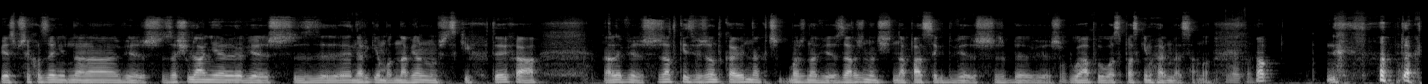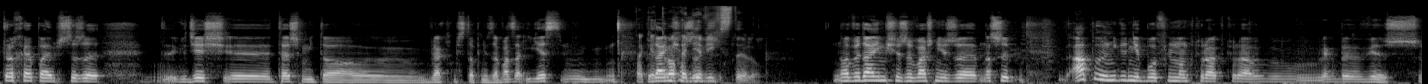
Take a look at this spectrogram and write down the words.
wiesz, przechodzenie na, na, wiesz, zasilanie, wiesz, z energią odnawialną wszystkich tych, a ale wiesz, rzadkie zwierzątka jednak można, wiesz, zarżnąć na pasek, wiesz, żeby, wiesz, mhm. łapło z paskiem Hermesa, no. No, no, no, tak trochę, powiem szczerze, gdzieś y, też mi to w jakimś stopniu zawadza i jest... Mm, Takie wydaje trochę mi się, nie że, w ich stylu. No wydaje mi się, że właśnie, że znaczy Apple nigdy nie było filmem, która, która jakby wiesz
